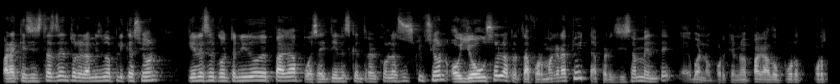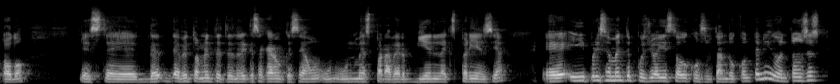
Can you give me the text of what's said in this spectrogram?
para que si estás dentro de la misma aplicación, tienes el contenido de paga, pues ahí tienes que entrar con la suscripción. O yo uso la plataforma gratuita, precisamente, eh, bueno, porque no he pagado por, por todo. Este, eventualmente tendré que sacar aunque sea un mes para ver bien la experiencia eh, y precisamente pues yo ahí he estado consultando contenido, entonces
